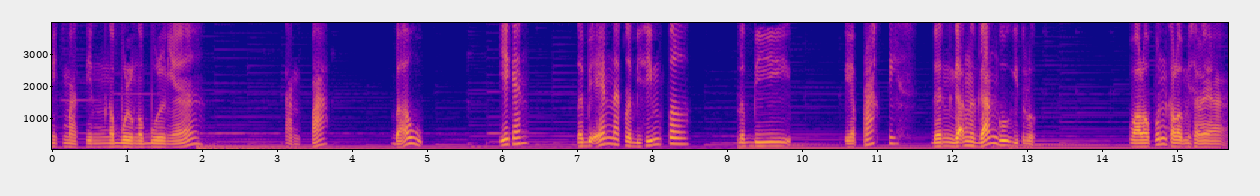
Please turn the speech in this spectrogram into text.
nikmatin ngebul-ngebulnya tanpa bau. Iya kan? Lebih enak lebih simple lebih ya praktis dan nggak ngeganggu gitu loh. Walaupun kalau misalnya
